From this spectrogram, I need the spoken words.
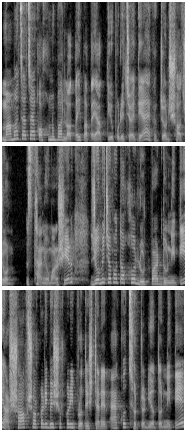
মামা চাচা, কখনো বা লতাই পাতায় আত্মীয় পরিচয় দেয়া এক একজন স্বজন। স্থানীয় মানুষের জমি জমা দখল, লুটপাট, দুর্নীতি আর সব সরকারি বেসরকারি প্রতিষ্ঠানের একচ্ছত্র নিয়ন্ত্রণ নিতে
